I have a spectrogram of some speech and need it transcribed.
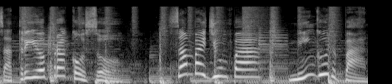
Satrio Prakoso. Sampai jumpa minggu depan.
